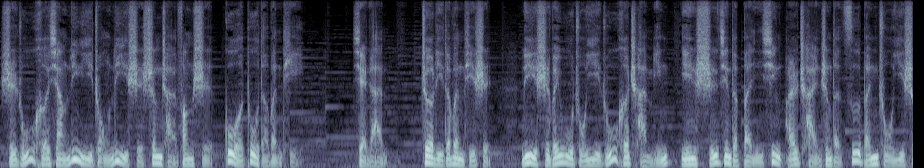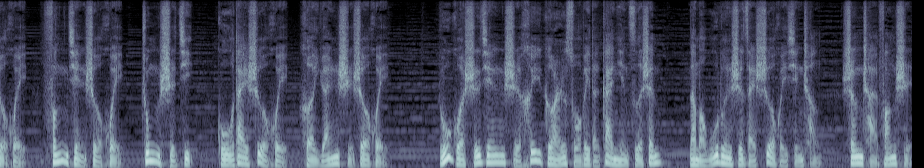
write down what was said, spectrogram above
是如何向另一种历史生产方式过渡的问题。显然，这里的问题是。历史唯物主义如何阐明因时间的本性而产生的资本主义社会、封建社会、中世纪、古代社会和原始社会？如果时间是黑格尔所谓的概念自身，那么无论是在社会形成、生产方式，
